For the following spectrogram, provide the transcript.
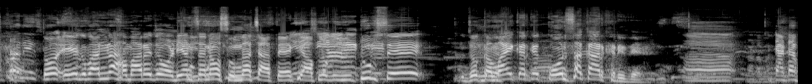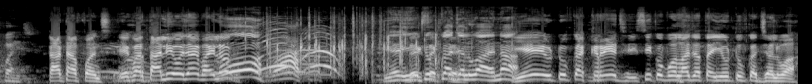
तो एक बार ना हमारे जो ऑडियंस है ना वो सुनना चाहते हैं कि आप लोग यूट्यूब से जो कमाई करके कौन सा कार खरीदे? टाटा पंच। टाटा पंच। एक बार ताली हो जाए भाई लोग। ये यूट्यूब का जलवा है ना। ये यूट्यूब का क्रेज इसी को बोला जाता है यूट्यूब का जलवा।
